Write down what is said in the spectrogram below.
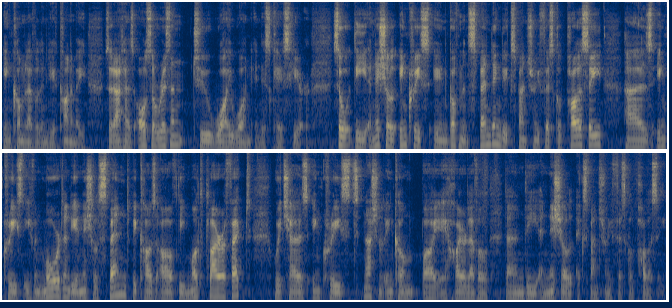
income level in the economy. So that has also risen to Y1 in this case here. So the initial increase in government spending, the expansionary fiscal policy, has increased even more than the initial spend because of the multiplier effect, which has increased national income by a higher level than the initial expansionary fiscal policy.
